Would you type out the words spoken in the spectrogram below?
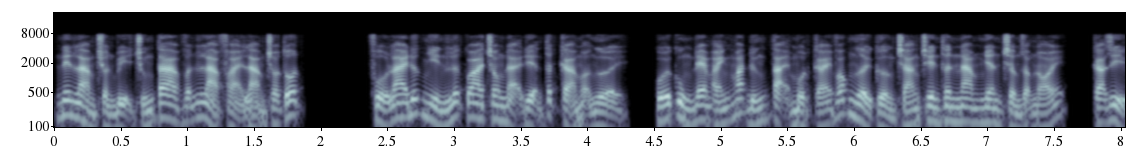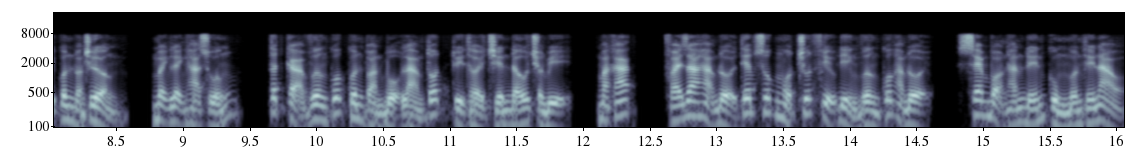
nên làm chuẩn bị chúng ta vẫn là phải làm cho tốt phổ lai đức nhìn lướt qua trong đại điện tất cả mọi người, cuối cùng đem ánh mắt đứng tại một cái vóc người cường tráng trên thân nam nhân trầm giọng nói, cả dị quân đoàn trưởng, mệnh lệnh hạ xuống, tất cả vương quốc quân toàn bộ làm tốt tùy thời chiến đấu chuẩn bị. Mặt khác, phái ra hạm đội tiếp xúc một chút phiệu đỉnh vương quốc hạm đội, xem bọn hắn đến cùng muốn thế nào.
